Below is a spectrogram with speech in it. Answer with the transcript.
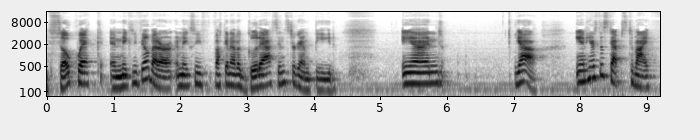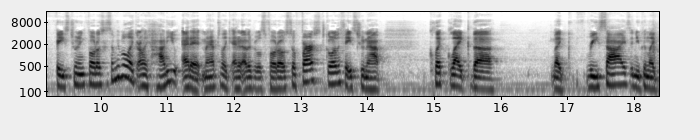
It's so quick and makes me feel better It makes me fucking have a good ass Instagram feed. And yeah. And here's the steps to my Facetuning photos because some people like are like, how do you edit? And I have to like edit other people's photos. So first, go to the Facetune app, click like the like resize, and you can like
